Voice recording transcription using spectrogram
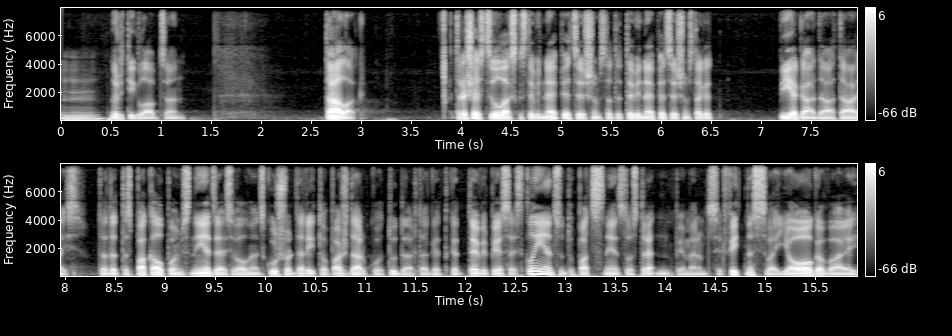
Mm. Nu, ir tik labi cena. Tālāk. Trešais cilvēks, kas tev ir nepieciešams, tad tev ir nepieciešams tagad piegādātājs. Tad tas pakalpojums sniedzējs vēl viens, kurš var darīt to pašu darbu, ko tu dari. Tagad, kad tev ir piesaistīts klients un tu pats sniedz tos, nu, piemēram, tas ir fitness vai joga vai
